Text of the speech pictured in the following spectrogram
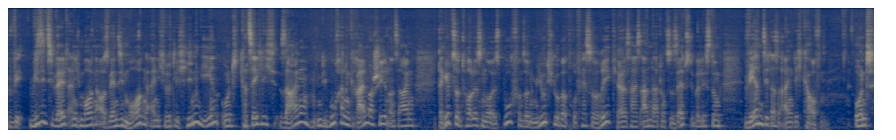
wie, wie, sieht die Welt eigentlich morgen aus? Werden Sie morgen eigentlich wirklich hingehen und tatsächlich sagen, in die Buchhandlung reinmarschieren und sagen, da gibt es so ein tolles neues Buch von so einem YouTuber, Professor Rieck, ja, das heißt Anleitung zur Selbstüberlistung. Werden Sie das eigentlich kaufen? Und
